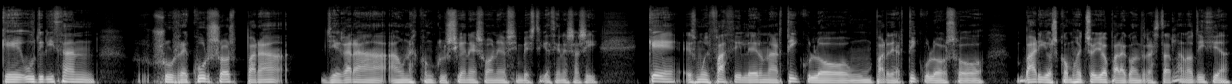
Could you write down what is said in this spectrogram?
que utilizan sus recursos para llegar a, unas conclusiones o a unas investigaciones así. Que es muy fácil leer un artículo, un par de artículos o varios como he hecho yo para contrastar la noticia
